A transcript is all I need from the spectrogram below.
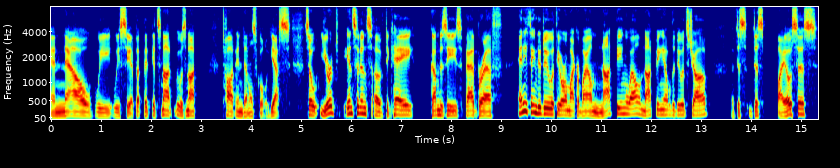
and now we we see it. But, but it's not it was not taught in dental school. Yes. So your incidence of decay gum disease bad breath anything to do with the oral microbiome not being well not being able to do its job dys, dysbiosis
